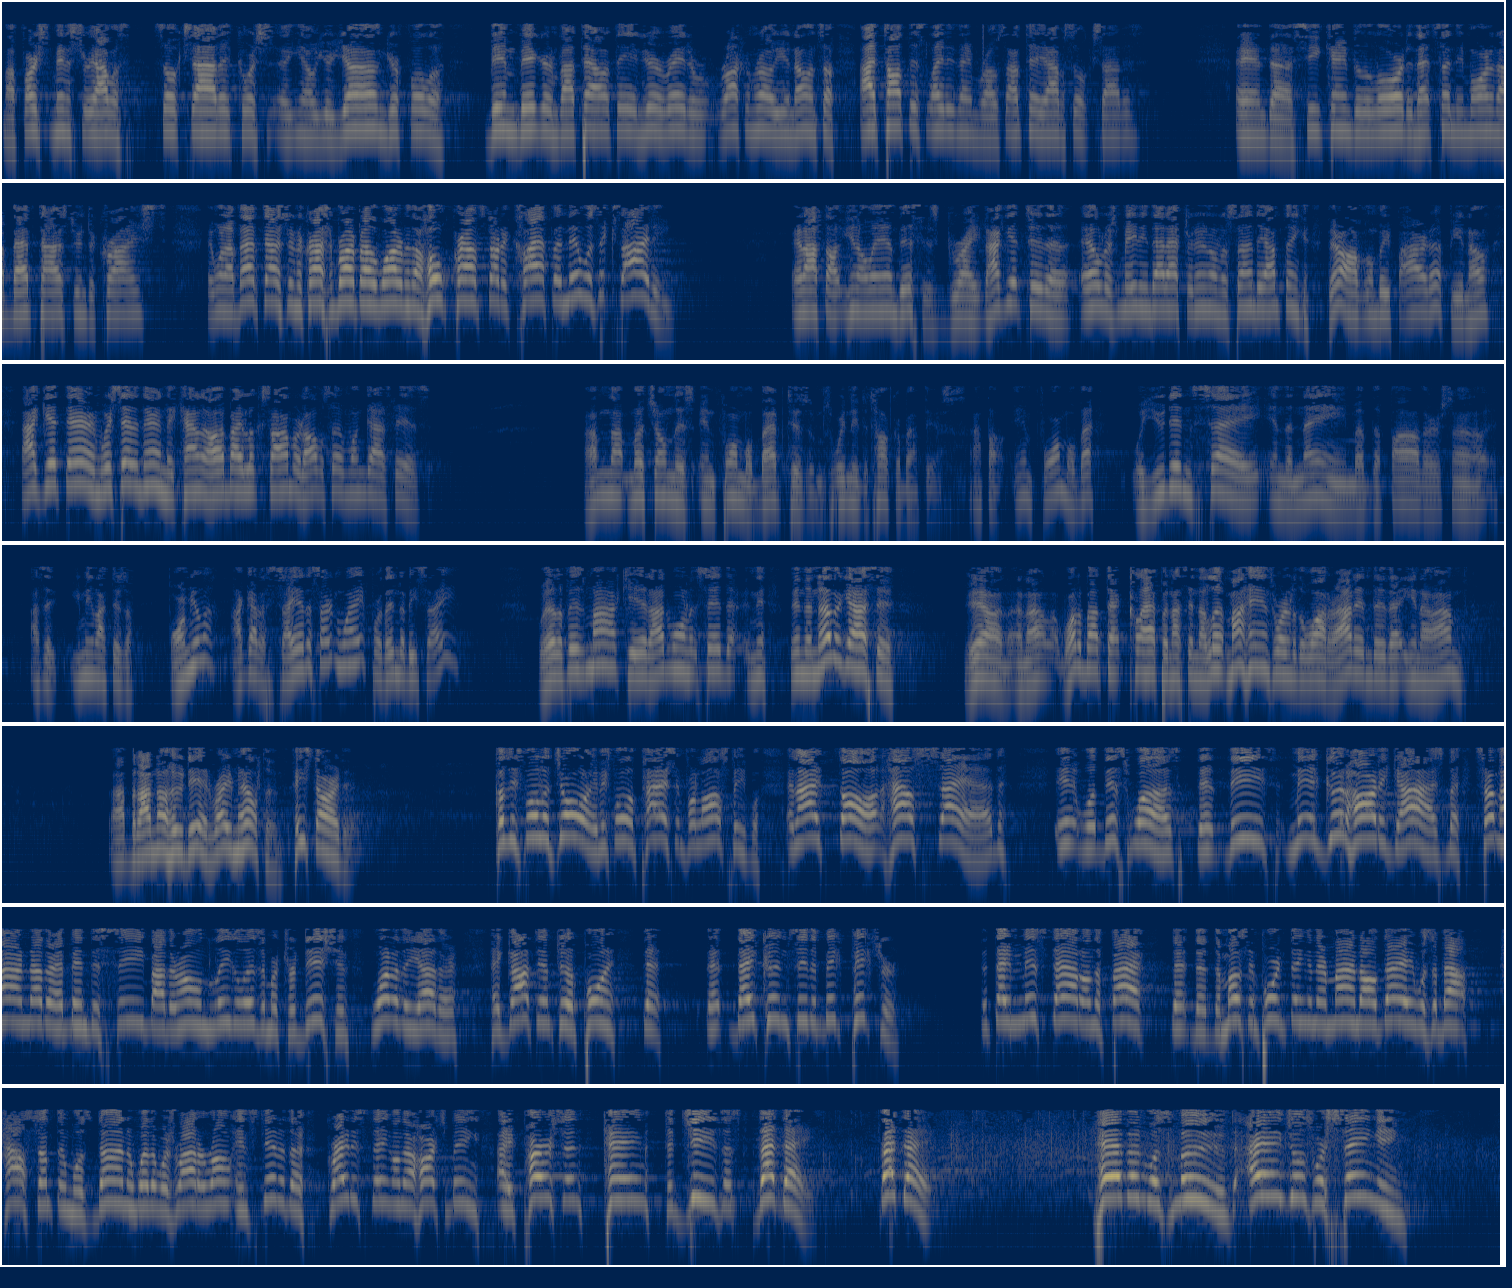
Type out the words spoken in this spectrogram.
my first ministry, I was so excited. Of course, uh, you know, you're young, you're full of being bigger and vitality and you're ready to rock and roll, you know. And so I taught this lady named Rose. I'll tell you, I was so excited. And uh, she came to the Lord, and that Sunday morning I baptized her into Christ. And when I baptized her into Christ and brought her by the water, and the whole crowd started clapping, it was exciting. And I thought, you know, man, this is great. And I get to the elders meeting that afternoon on a Sunday, I'm thinking they're all going to be fired up, you know. I get there and we're sitting there and they kind of, everybody looks somber and all of a sudden one guy says, I'm not much on this informal baptisms. We need to talk about this. I thought, informal baptism? Well, you didn't say in the name of the Father, Son. I said, you mean like there's a formula? I got to say it a certain way for them to be saved? Well, if it's my kid, I'd want it said that. And then, then another guy said, yeah, and I, what about that clapping? I said, now look, my hands were under the water. I didn't do that, you know, I'm, I, but I know who did. Ray Melton. He started it. Because he's full of joy and he's full of passion for lost people. And I thought how sad it what this was that these men, good-hearted guys, but somehow or another had been deceived by their own legalism or tradition, one or the other, had got them to a point that that they couldn't see the big picture. That they missed out on the fact that the, the most important thing in their mind all day was about how something was done and whether it was right or wrong, instead of the greatest thing on their hearts being a person came to Jesus that day. That day. Heaven was moved. Angels were singing.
